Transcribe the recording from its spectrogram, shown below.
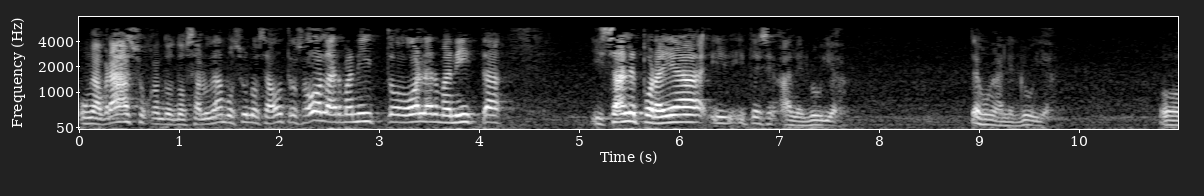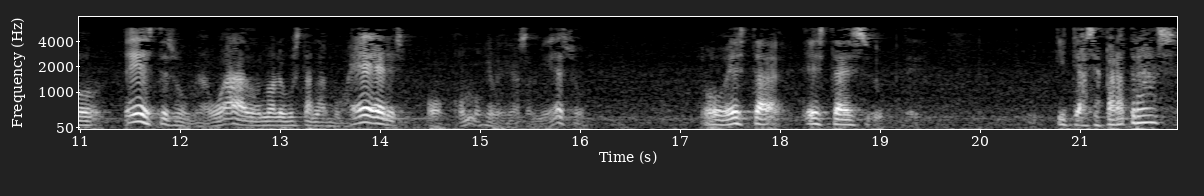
un abrazo cuando nos saludamos unos a otros, hola hermanito, hola hermanita, y salen por allá y, te dicen, aleluya, esto es un aleluya, o este es un aguado, no le gustan las mujeres, o cómo que me digas a mí eso, o esta, esta es, y te hace para atrás,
